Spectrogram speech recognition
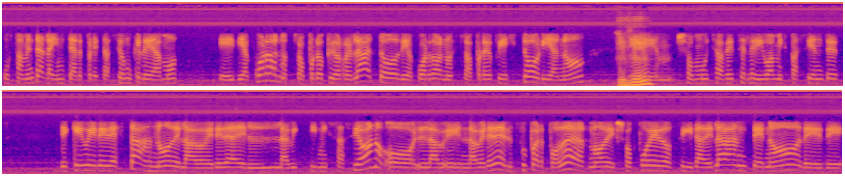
justamente a la interpretación que le damos eh, de acuerdo a nuestro propio relato, de acuerdo a nuestra propia historia, ¿no? eh, yo muchas veces le digo a mis pacientes de qué vereda estás, ¿no? De la vereda de la victimización o la, en la vereda del superpoder, ¿no? De yo puedo seguir adelante, ¿no? De, de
